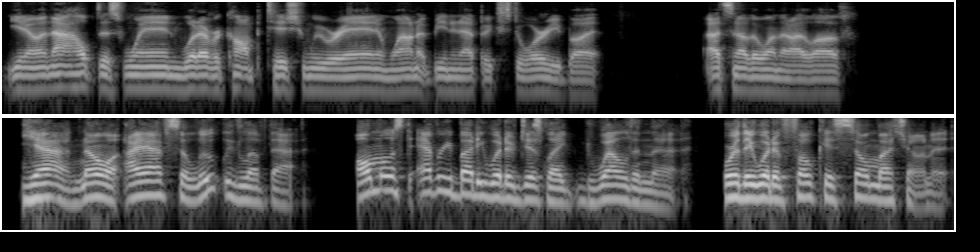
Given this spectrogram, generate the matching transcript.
you know, and that helped us win whatever competition we were in and wound up being an epic story. But that's another one that I love. Yeah, no, I absolutely love that. Almost everybody would have just like dwelled in that, or they would have focused so much on it.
